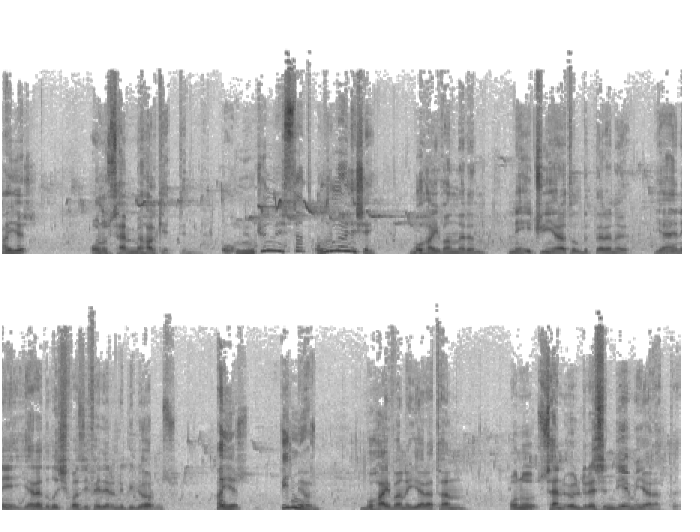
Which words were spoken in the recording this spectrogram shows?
Hayır. Onu sen mi hak ettin? O mümkün mü üstad? Olur mu öyle şey? Bu hayvanların ne için yaratıldıklarını, yani yaratılış vazifelerini biliyor musun? Hayır, bilmiyorum. Bu hayvanı yaratan, onu sen öldüresin diye mi yarattı?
